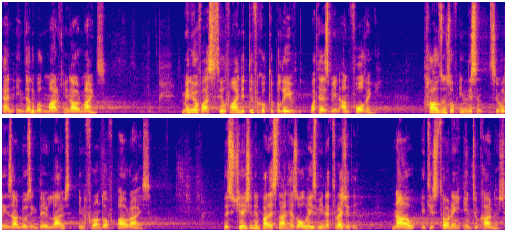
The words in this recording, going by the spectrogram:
an indelible mark in our minds. Many of us still find it difficult to believe what has been unfolding. Thousands of innocent civilians are losing their lives in front of our eyes. The situation in Palestine has always been a tragedy. Now it is turning into carnage.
